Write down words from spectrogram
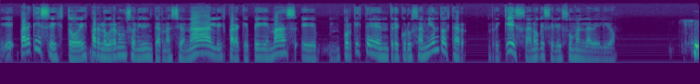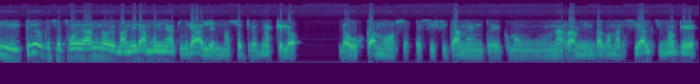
eh, ¿Para qué es esto? ¿Es para lograr un sonido internacional? ¿Es para que pegue más? Eh, ¿Por qué este entrecruzamiento, esta riqueza ¿no? que se le suma en la Delio? Sí, creo que se fue dando de manera muy natural en nosotros, no es que lo lo buscamos específicamente como una herramienta comercial, sino que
